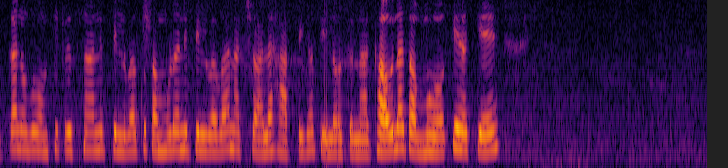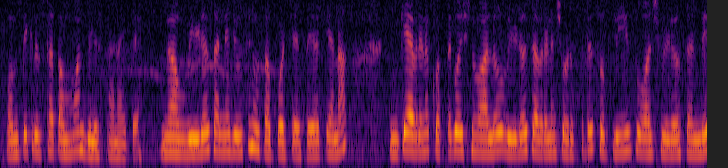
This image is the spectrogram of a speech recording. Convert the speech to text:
అక్క నువ్వు వంశీకృష్ణాన్ని పిలవకు తమ్ముడు అని పిలవవా? నాకు చాలా హ్యాపీగా ఫీల్ అవుతున్నా. కావునా తమ్ము ఓకే ఓకే. వంశీకృష్ణ తమ్ము అని పిలుస్తాను అయితే నా వీడియోస్ అన్నీ చూసి నువ్వు సపోర్ట్ చేసాయి ఓకేనా? ఇంకా ఎవరైనా కొత్తగా వచ్చిన వాళ్ళు వీడియోస్ ఎవరైనా చూడకపోతే సో ప్లీజ్ వాచ్ వీడియోస్ అండి.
